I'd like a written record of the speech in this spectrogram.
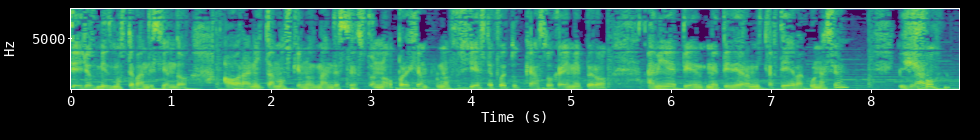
ellos mismos te van diciendo, ahora necesitamos que nos mandes esto, ¿no? Por ejemplo, no sé si este fue tu caso, Jaime, pero a mí me, pidieron mi cartilla de vacunación. Y yo,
